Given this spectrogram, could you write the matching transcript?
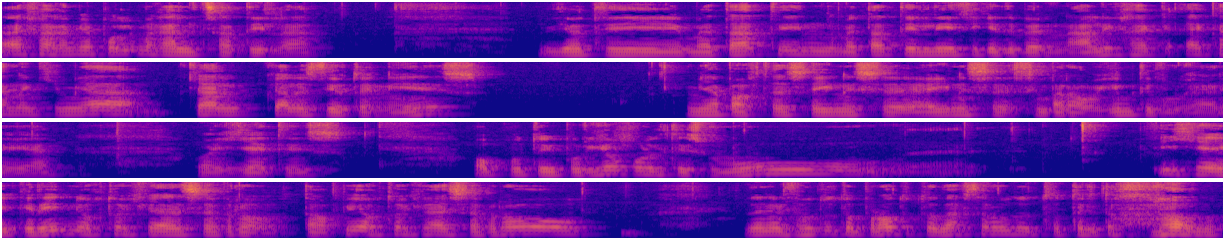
έφαγα μια πολύ μεγάλη τσαντίλα διότι μετά, την, μετά τη Λύθη και την Περνάλη είχα, έκανα και, μια, και, άλλ, και άλλες δύο ταινίες μία από αυτές έγινε σε, έγινε σε συμπαραγωγή με τη Βουλγαρία ο ηγέτης όπου το Υπουργείο Πολιτισμού ε, είχε εγκρίνει 8.000 ευρώ, τα οποία 8.000 ευρώ δεν ήρθε ούτε το πρώτο, το δεύτερο, ούτε το τρίτο χρόνο.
